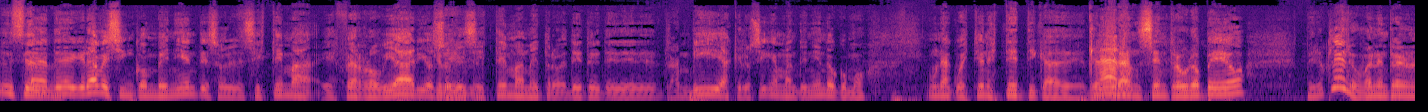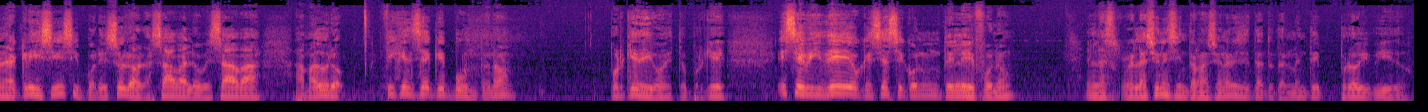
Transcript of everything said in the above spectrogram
Es Van a tener graves inconvenientes sobre el sistema eh, ferroviario, sobre el sistema metro, de, de- de- de tranvías, que lo siguen manteniendo como una cuestión estética de- del Claro. gran centro europeo. Pero claro, van a entrar en una crisis y por eso lo abrazaba, lo besaba a Maduro. Fíjense a qué punto, ¿no? ¿Por qué digo esto? Porque ese video que se hace con un teléfono en las relaciones internacionales está totalmente prohibido.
